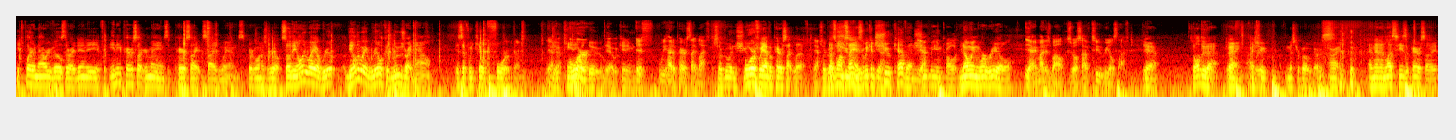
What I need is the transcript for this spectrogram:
Each player now reveals their identity. If any parasite remains, the parasite side wins. If everyone is real, so the only way a real, the only way real could lose right now, is if we killed four of them. Yeah. Yeah. Can't Or even do. Yeah, we can't even. do if we had a parasite left. So go ahead and shoot. Or me. if we have a parasite left. Yeah. So go That's what I'm saying. me. So we could Yeah. shoot Kevin, Yeah. Shoot me and call it. good. knowing we're real. Yeah, you might as well because we also have two reels left. Yeah. So I'll do that. Okay. Bang. I I'm real. shoot Mr. Beauregard. All right. and then unless he's a parasite.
